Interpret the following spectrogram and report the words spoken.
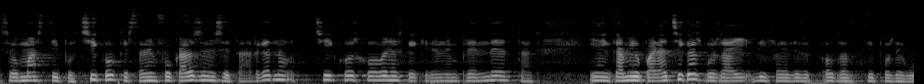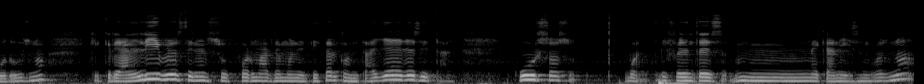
son más tipo chicos, que están enfocados en ese target, ¿no? Chicos, jóvenes que quieren emprender, tal. Y en cambio para chicas, pues hay diferentes otros tipos de gurús, ¿no? Que crean libros, tienen sus formas de monetizar con talleres y tal. Cursos, bueno, diferentes mm, mecanismos, ¿no?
